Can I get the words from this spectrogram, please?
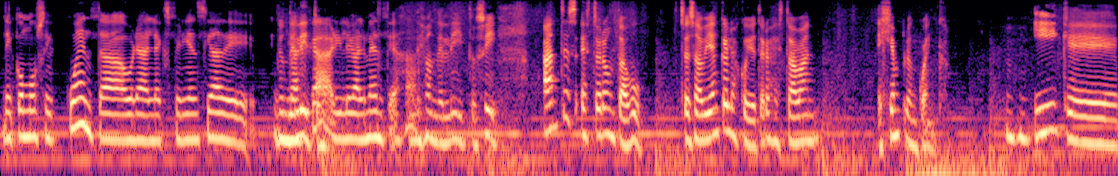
de cómo se cuenta ahora la experiencia de, de un delito. ilegalmente. Ajá. De un delito, sí. Antes esto era un tabú. Se sabían que los coyoteros estaban, ejemplo, en Cuenca. Uh -huh. Y que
